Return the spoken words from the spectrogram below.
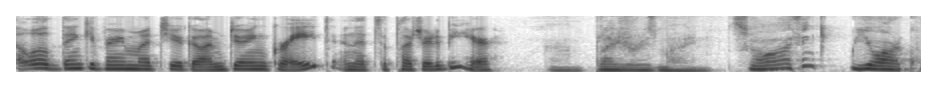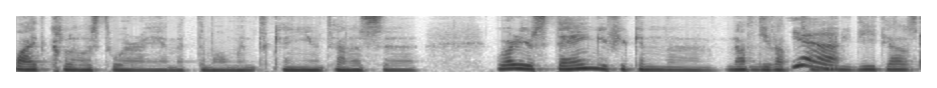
Well, thank you very much, Hugo. I'm doing great, and it's a pleasure to be here. Um, pleasure is mine. So I think you are quite close to where I am at the moment. Can you tell us? Uh, where you're staying, if you can uh, not give up yeah. too many details.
